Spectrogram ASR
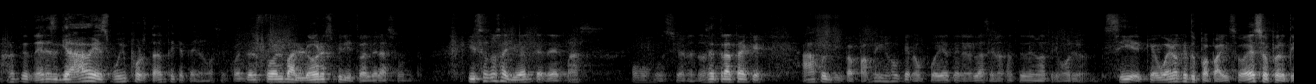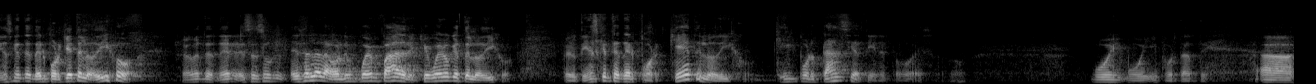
Van a entender, es grave, es muy importante que tengamos en cuenta es todo el valor espiritual del asunto. Y eso nos ayuda a entender más cómo funciona. No se trata de que, ah, pues mi papá me dijo que no podía tener las cenas antes del matrimonio. Sí, qué bueno que tu papá hizo eso, pero tienes que entender por qué te lo dijo. ¿Me entender? Esa es, la labor de un buen padre. Qué bueno que te lo dijo. Pero tienes que entender por qué te lo dijo. ¿Qué importancia tiene todo eso? Muy, muy importante. Ah,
